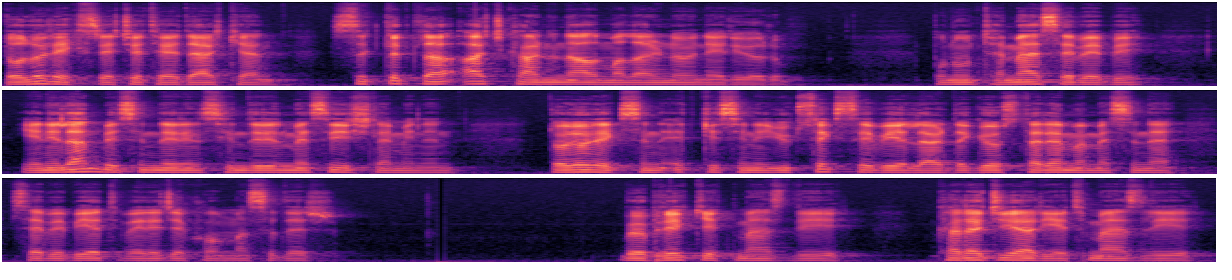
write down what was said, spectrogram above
Dolorex reçete ederken sıklıkla aç karnını almalarını öneriyorum. Bunun temel sebebi yenilen besinlerin sindirilmesi işleminin Dolorex'in etkisini yüksek seviyelerde gösterememesine sebebiyet verecek olmasıdır. Böbrek yetmezliği, karaciğer yetmezliği,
